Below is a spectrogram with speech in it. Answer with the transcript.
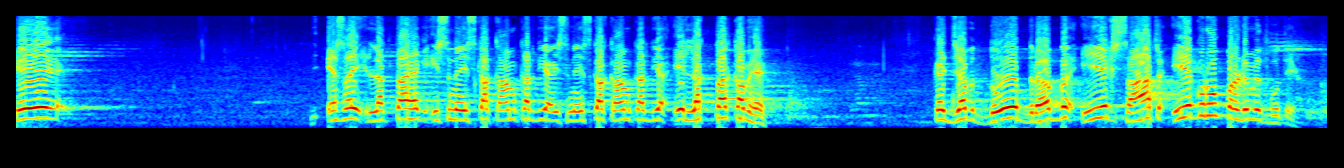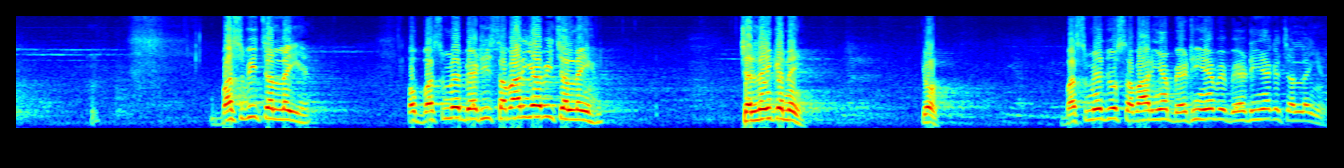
कि ऐसा ही लगता है कि इसने इसका काम कर दिया, इसने इसका काम कर दिया। ये लगता कब है? कि जब दो द्रव्य एक साथ एक रूप परिणमित होते हैं। बस भी चल रही है और बस में बैठी सवारियाँ भी चल रही हैं। चल रही कि नहीं? क्यों? बस में जो सवारियाँ बैठी हैं, वे बैठी हैं कि चल रही हैं?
